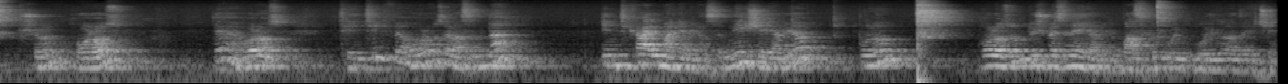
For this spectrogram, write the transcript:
Şu horoz. Değil mi? Horoz. Tetik ve horoz arasında intikal manevrası. Ne işe yarıyor? Bunu horozun düşmesine yarıyor. Baskı uy- uyguladığı için.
